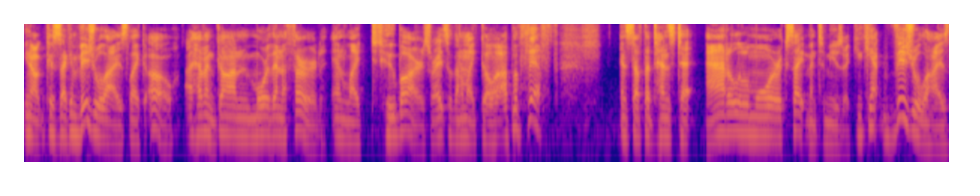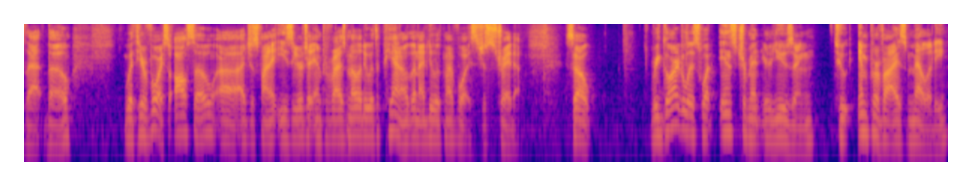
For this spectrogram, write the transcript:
you know, because I can visualize, like, oh, I haven't gone more than a third in like two bars, right? So then I'm like, go up a fifth and stuff that tends to add a little more excitement to music. You can't visualize that though with your voice. Also, uh, I just find it easier to improvise melody with a piano than I do with my voice, just straight up. So, regardless what instrument you're using to improvise melody,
